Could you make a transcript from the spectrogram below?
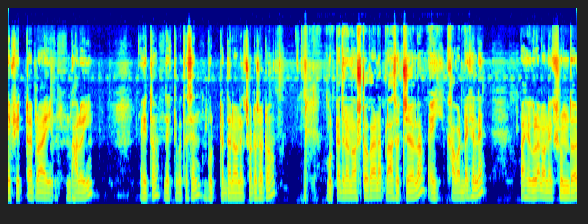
এই ফিটটা প্রায় ভালোই। এই তো, দেখতে পাচ্ছেন, ভুট্টার দানা অনেক ছোট ছোট। ভুট্টার দানা নষ্টও করে না প্লাস হচ্ছে হলো এই খাবারটা খেলে পাখিগুলো অনেক সুন্দর,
